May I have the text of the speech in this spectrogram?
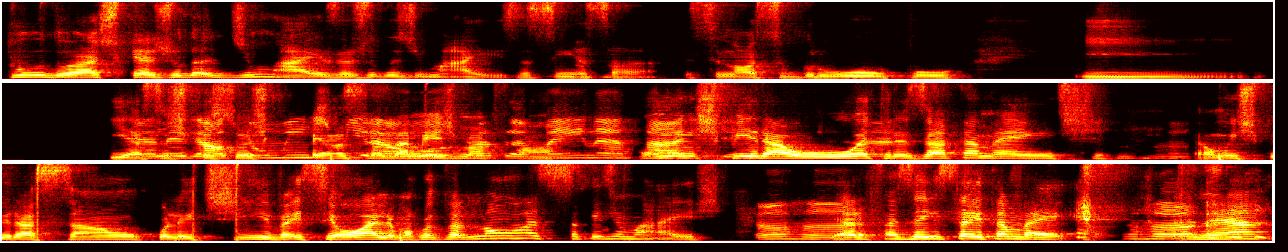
tudo. Eu acho que ajuda demais, ajuda demais, assim, uhum. essa, esse nosso grupo e e é essas pessoas que pensam da mesma forma. Também, né, uma inspira a outra, é. exatamente. Uhum. É uma inspiração coletiva. Aí você olha uma coisa e fala, nossa, isso aqui é demais. Uhum. Quero fazer isso aí também. Uhum. né?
